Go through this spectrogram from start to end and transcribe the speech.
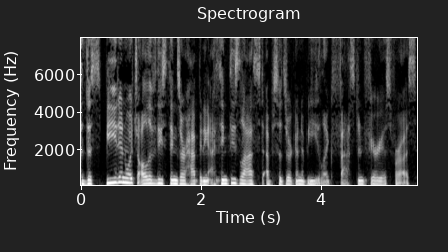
the speed in which all of these things are happening, I think these last episodes are going to be like fast and furious for us.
